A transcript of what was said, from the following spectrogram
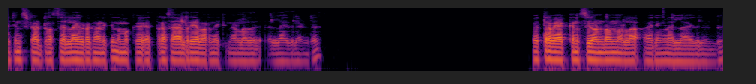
ഏജൻസിയുടെ അഡ്രസ്സ് എല്ലാം ഇവിടെ കാണിക്കും. നമുക്ക് എത്ര സാലറിയാണ് പറഞ്ഞിരിക്കുന്നുള്ളത് എല്ലാം ഇതിലുണ്ട്. എത്ര വേക്കൻസി ഉണ്ടെന്നുള്ള കാര്യങ്ങളെല്ലാം ഇതിലുണ്ട്.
